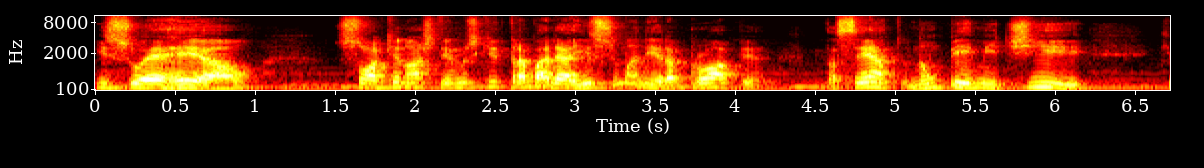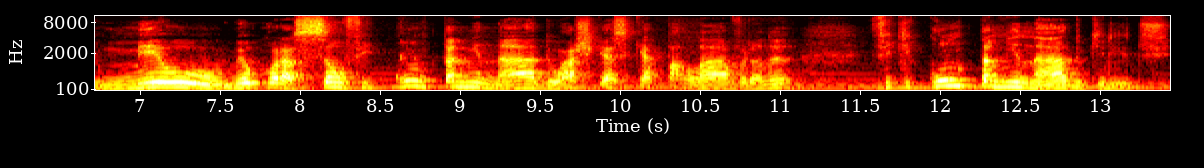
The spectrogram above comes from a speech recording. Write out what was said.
isso é real, só que nós temos que trabalhar isso de maneira própria, tá certo? Não permitir que o meu, meu coração fique contaminado, eu acho que essa que é a palavra, né? Fique contaminado, queridos.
